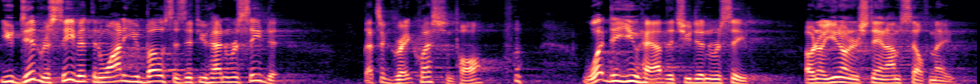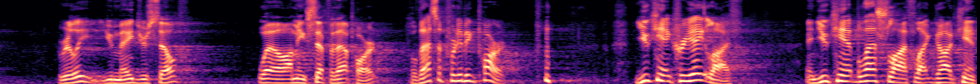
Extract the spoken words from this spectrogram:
you did receive it, then why do you boast as if you hadn't received it? That's a great question, Paul. What do you have that you didn't receive? Oh, no, you don't understand. I'm self made. Really? You made yourself? Well, I mean, except for that part. Well, that's a pretty big part. you can't create life, and you can't bless life like God can.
